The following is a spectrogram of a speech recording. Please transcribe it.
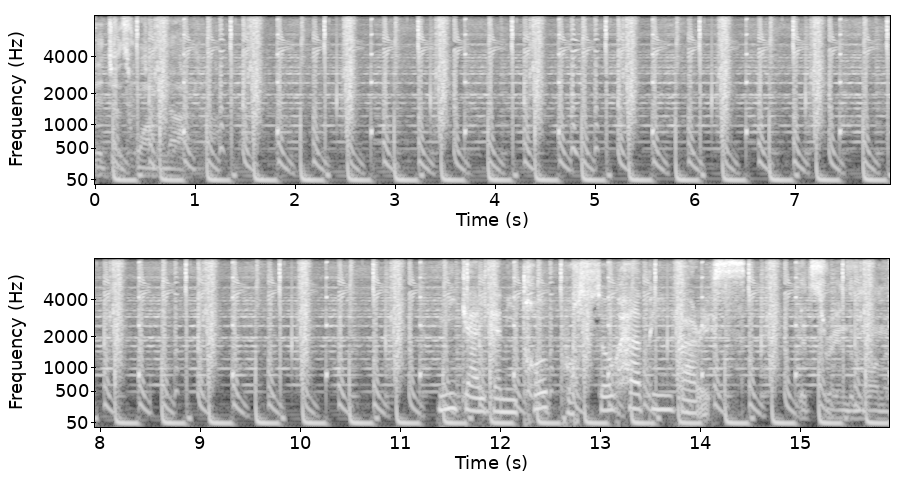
They're just warming up. Michael Canitrot pour So Happy in Paris. It's three in the morning.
